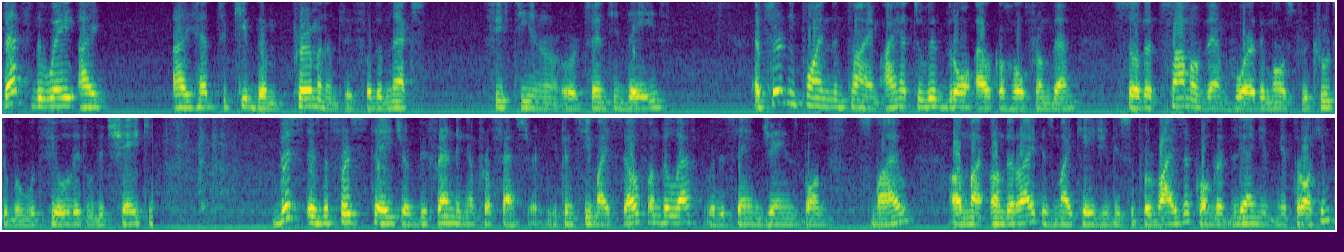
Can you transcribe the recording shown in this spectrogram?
that's the way I, I had to keep them permanently for the next 15 or, or 20 days. At certain point in time, I had to withdraw alcohol from them so that some of them who are the most recruitable would feel a little bit shaky. This is the first stage of befriending a professor. You can see myself on the left with the same James Bond smile. On, my, on the right is my KGB supervisor, Comrade Leonid Mitrokhin,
